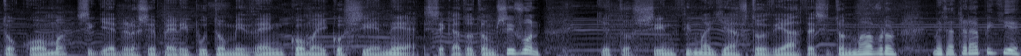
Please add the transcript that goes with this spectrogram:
Το κόμμα συγκέντρωσε περίπου το 0,29% των ψήφων και το σύνθημα για αυτοδιάθεση των μαύρων μετατράπηκε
